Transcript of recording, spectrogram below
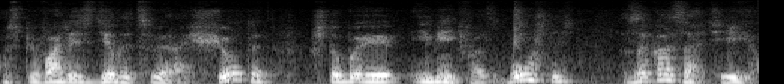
успевали сделать свои расчеты, чтобы иметь возможность заказать ее.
